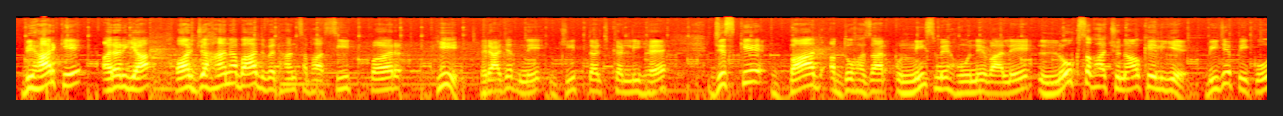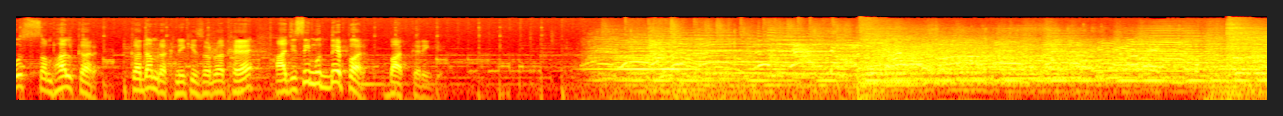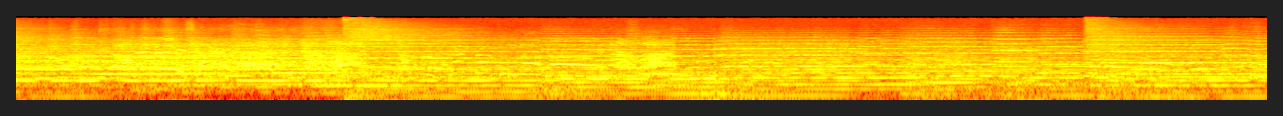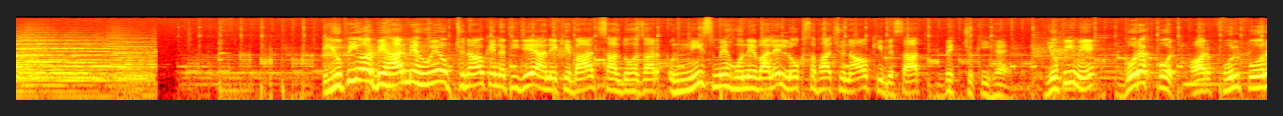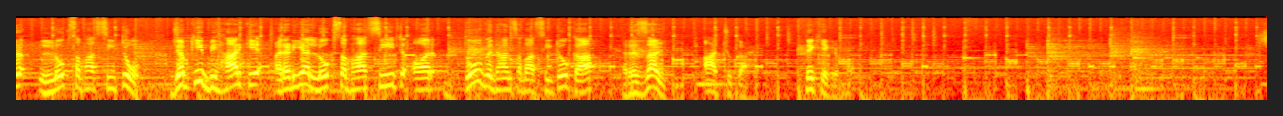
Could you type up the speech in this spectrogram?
बिहार के अररिया और जहानाबाद विधानसभा सीट पर भी राजद ने जीत दर्ज कर ली है, जिसके बाद अब 2019 में होने वाले लोकसभा चुनाव के लिए बीजेपी को संभल कर कदम रखने की ज़रूरत है। आज इसी मुद्दे पर बात करेंगे। यूपी और बिहार में हुए उपचुनाव के नतीजे आने के बाद साल 2019 में होने वाले लोकसभा चुनाव की बिसात बिक चुकी है। यूपी में गोरखपुर और फूलपुर लोकसभा सीटों, जबकि बिहार के अररिया लोकसभा सीट और दो विधानसभा सीटों का रिज़ल्ट आ चुका है। देखिए रिपोर्ट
